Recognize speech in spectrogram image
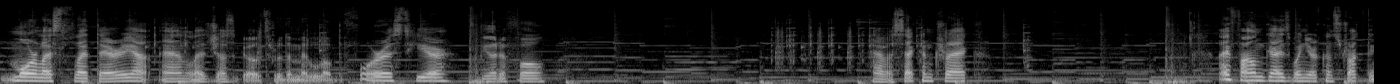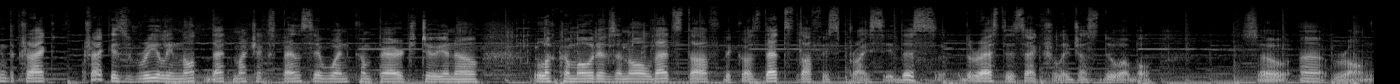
More or less flat area, and let's just go through the middle of the forest here. Beautiful. Have a second track. I found guys when you're constructing the track track is really not that much expensive when compared to, you know, locomotives and all that stuff because that stuff is pricey. This, the rest is actually just doable. So, uh, wrong.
